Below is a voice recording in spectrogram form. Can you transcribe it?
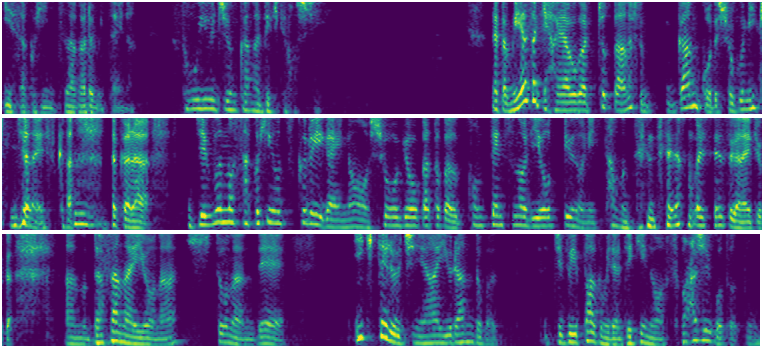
いい作品につながるみたいな、そういう循環ができてほしい。なんか宮崎駿がちょっとあの人頑固で職人じゃないですか。だから自分の作品を作る以外の商業化とかコンテンツの利用っていうのに多分全然あんまりセンスがないというかあの出さないような人なんで生きてるうちにああいうランドがジブリパークみたいにできるのは素晴らしいことだと思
